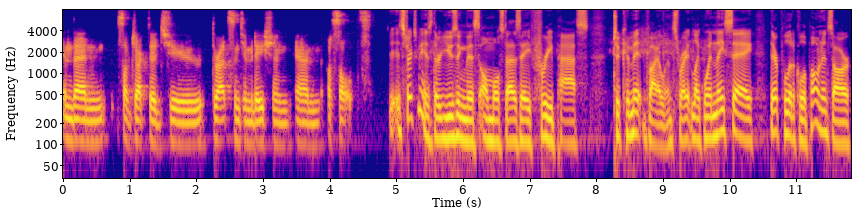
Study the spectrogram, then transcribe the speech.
and then subjected to threats, intimidation, and assaults it strikes me as they're using this almost as a free pass to commit violence, right? Like when they say their political opponents are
